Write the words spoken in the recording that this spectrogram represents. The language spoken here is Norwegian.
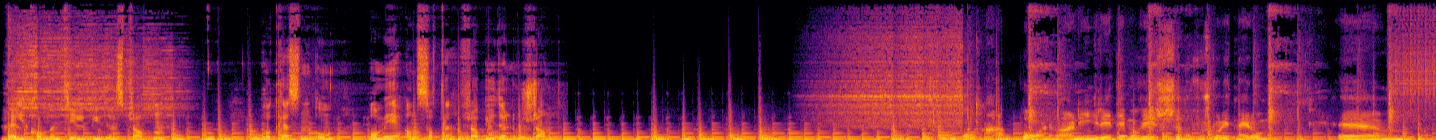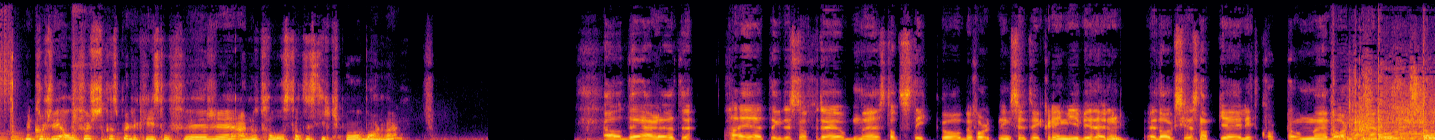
Velkommen til Bydelspraten. Podkasten om og med ansatte fra bydel Nordstrand. Hva er barnevern, Ingrid? Det må vi skjønne og forstå litt mer om. Ehm, Men kanskje vi aller først skal spørre Kristoffer, er det noe tall og statistikk på barnevern? Ja, det er det, vet du. Hei, jeg heter Kristoffer. Jeg jobber med statistikk og befolkningsutvikling i bydelen. I dag skal jeg snakke litt kort om eh, barnevernet.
